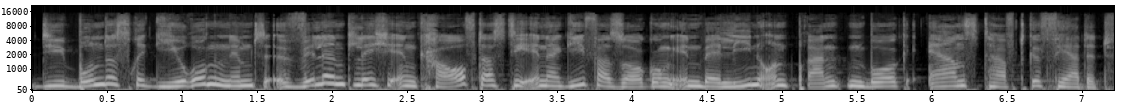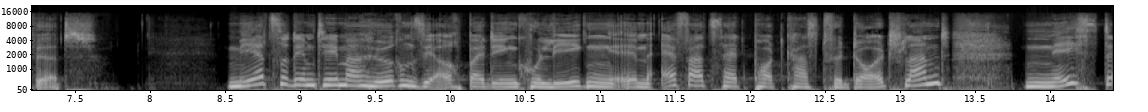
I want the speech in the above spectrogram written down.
die Bundesregierung nimmt willentlich in Kauf, dass die Energieversorgung in Berlin und Brandenburg ernsthaft gefährdet wird. Mehr zu dem Thema hören Sie auch bei den Kollegen im FAZ-Podcast für Deutschland. Nächste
